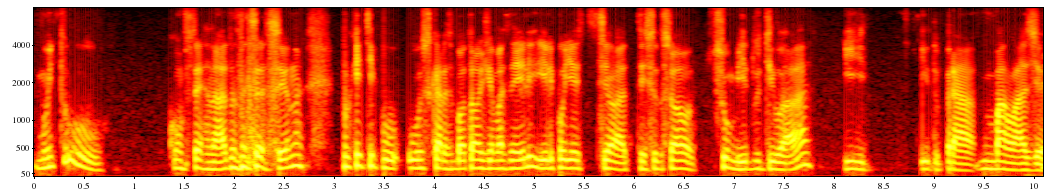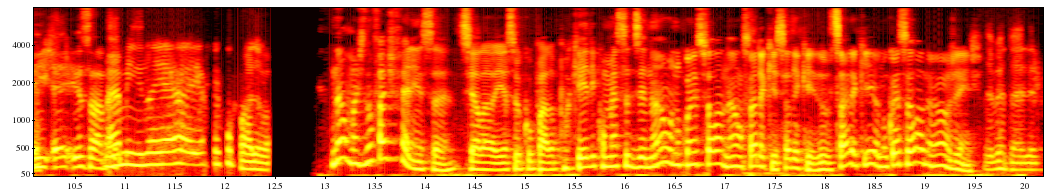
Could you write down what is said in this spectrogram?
muito consternado nessa cena, porque, tipo, os caras botam as gemas nele e ele podia, sei lá, ter sido só sumido de lá e ido pra Malásia. E- é, exato. Mas a menina ia, ia ser culpada, eu Não, mas não faz diferença se ela ia ser culpada, porque ele começa a dizer, não, eu não conheço ela não, sai daqui, sai daqui, sai daqui, eu não conheço ela não, gente. É verdade.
